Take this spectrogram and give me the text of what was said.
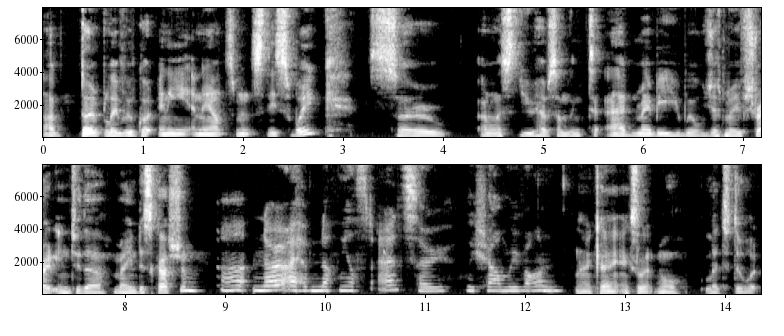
I don't believe we've got any announcements this week, So, unless you have something to add, maybe we'll just move straight into the main discussion. Uh, no, I have nothing else to add, so we shall move on. Okay, excellent. Well, let's do it.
